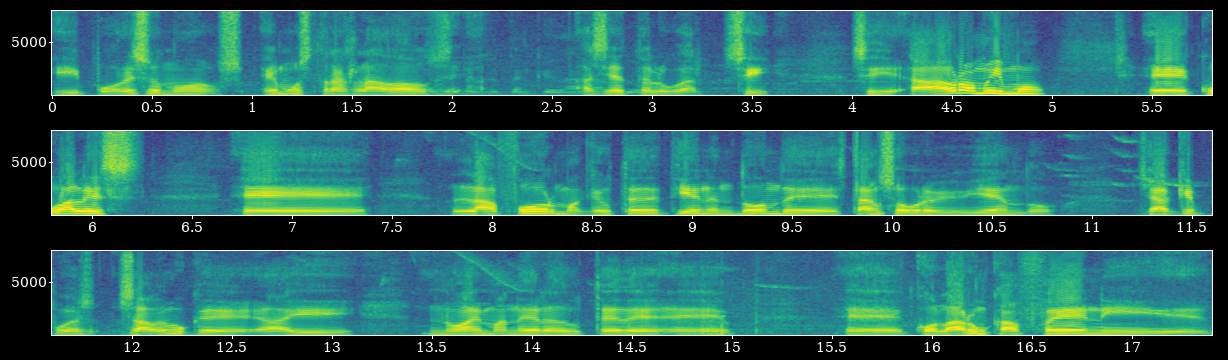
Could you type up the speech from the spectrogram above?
y por eso nos hemos trasladado hacia este lugar. Sí, sí. Ahora mismo, eh, ¿cuál es eh, la forma que ustedes tienen, dónde están sobreviviendo? Ya que pues sabemos que ahí no hay manera de ustedes eh, eh, colar un café ni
